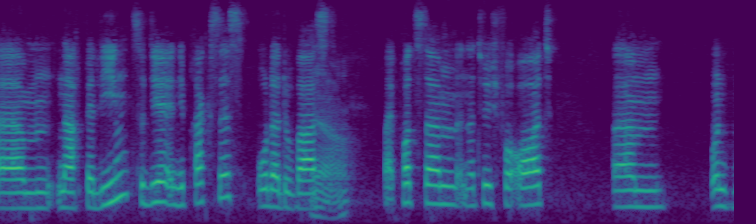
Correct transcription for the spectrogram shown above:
ähm, nach Berlin zu dir in die Praxis oder du warst Ja. bei Potsdam natürlich vor Ort. Ähm, und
